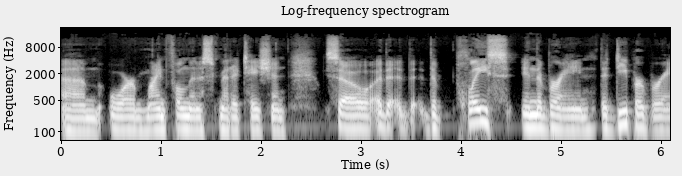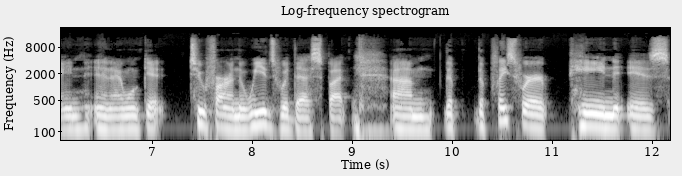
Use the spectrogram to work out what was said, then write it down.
um, or mindfulness meditation so uh, the, the place in the brain the deeper brain and i won't get too far in the weeds with this but um, the, the place where pain is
